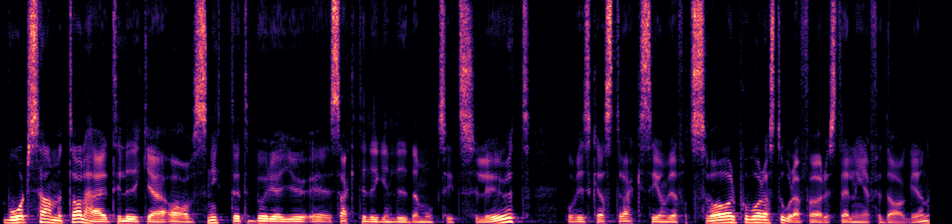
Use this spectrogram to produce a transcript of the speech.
vårt samtal här till lika avsnittet börjar ju eh, sakteligen lida mot sitt slut. Och vi ska strax se om vi har fått svar på våra stora föreställningar för dagen.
